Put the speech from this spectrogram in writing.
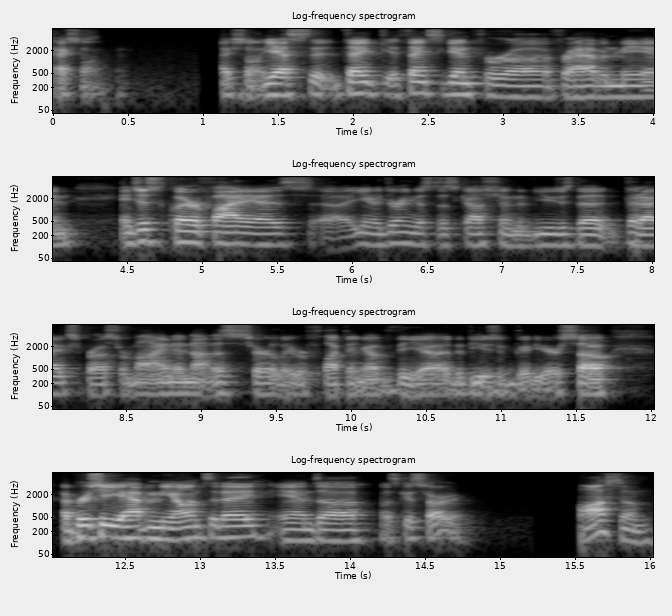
Excellent. Excellent. Yes. Thank you. Thanks again for uh, for having me. And and just to clarify, as uh, you know, during this discussion, the views that that I express are mine and not necessarily reflecting of the uh, the views of Goodyear. So I appreciate you having me on today, and uh, let's get started. Awesome.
